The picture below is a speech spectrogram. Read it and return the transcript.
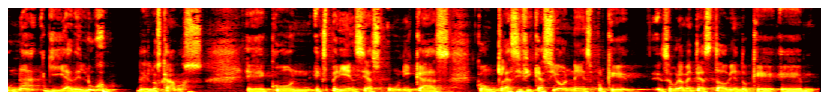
una guía de lujo de los cabos eh, con experiencias únicas, con clasificaciones, porque seguramente has estado viendo que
